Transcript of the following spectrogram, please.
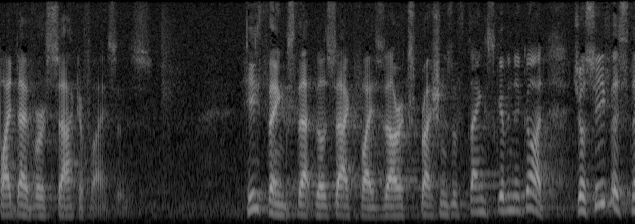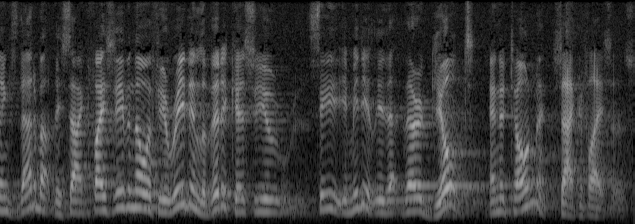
by diverse sacrifices. He thinks that those sacrifices are expressions of thanksgiving to God. Josephus thinks that about these sacrifices, even though if you read in Leviticus, you see immediately that they're guilt and atonement sacrifices.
